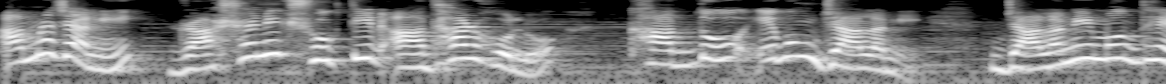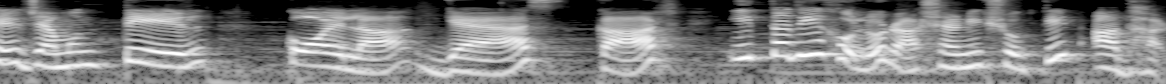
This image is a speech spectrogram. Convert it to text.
আমরা জানি রাসায়নিক শক্তির আধার হলো খাদ্য এবং জ্বালানি। জ্বালানির মধ্যে যেমন তেল, কয়লা, গ্যাস, কাঠ ইত্যাদি হলো রাসায়নিক শক্তির আধার।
